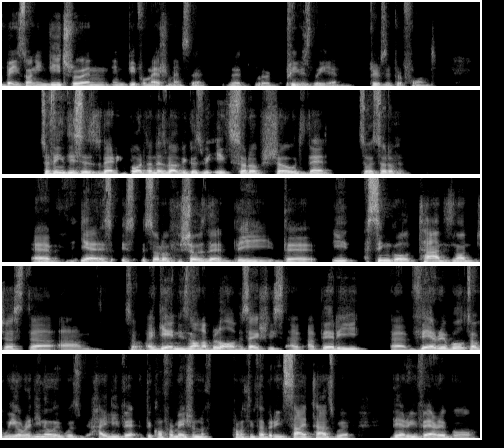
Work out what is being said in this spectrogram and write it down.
based on in vitro and in vivo measurements that, that were previously uh, previously performed. So I think this is very important as well because we, it sort of showed that. So it sort of um, yeah, it, it, sort of shows that the the single TAD is not just um, so again, it's not a blob. It's actually a, a very uh, variable. So we already know it was highly the conformation of chromatin fiber inside TADs were very variable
